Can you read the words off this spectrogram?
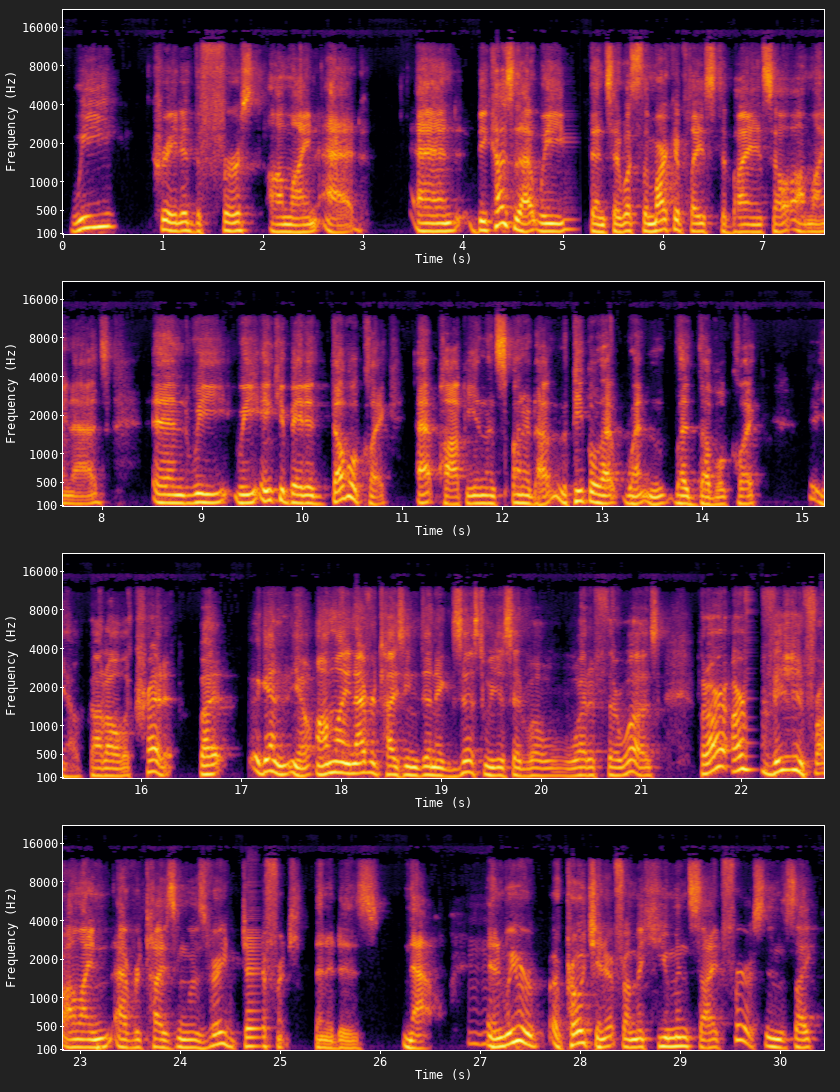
we created the first online ad. And because of that we then said what's the marketplace to buy and sell online ads? And we we incubated DoubleClick at Poppe and then spun it out. And the people that went and led DoubleClick you know got all the credit. But again you know online advertising didn't exist. We just said well what if there was? But our, our vision for online advertising was very different than it is now. Mm-hmm. and we were approaching it from a human side first. And it's like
